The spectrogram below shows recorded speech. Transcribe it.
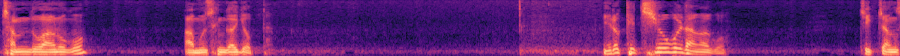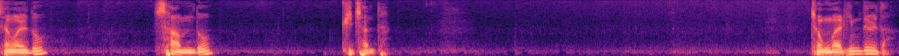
잠도 안 오고 아무 생각이 없다. 이렇게 치욕을 당하고 직장 생활도 삶도 귀찮다. 정말 힘들다.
